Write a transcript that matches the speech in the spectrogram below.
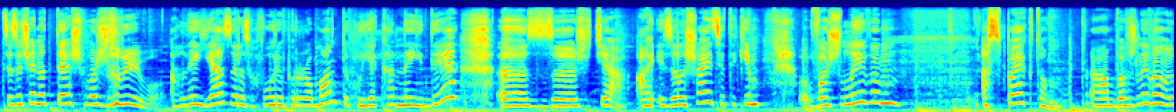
це звичайно теж важливо. Але я зараз говорю про романтику, яка не йде е, з життя, а і залишається таким важливим аспектом, важливою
